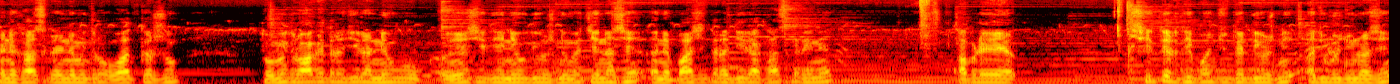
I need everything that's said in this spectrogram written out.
એને ખાસ કરીને મિત્રો વાત કરશું. તો મિત્રો આગળ જીરા નેવું એંસીથી નેવું દિવસની વચ્ચેના છે અને પાછળ જીરા ખાસ કરીને આપણે સિત્તેરથી પંચોતેર દિવસની આજુબાજુના છે.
